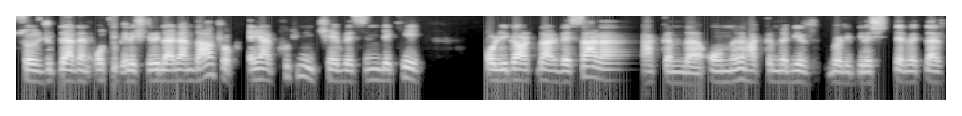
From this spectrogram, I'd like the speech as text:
sözcüklerden, o tip eleştirilerden daha çok eğer Putin'in çevresindeki oligarklar vesaire hakkında, onları hakkında bir böyle Birleşik Devletler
